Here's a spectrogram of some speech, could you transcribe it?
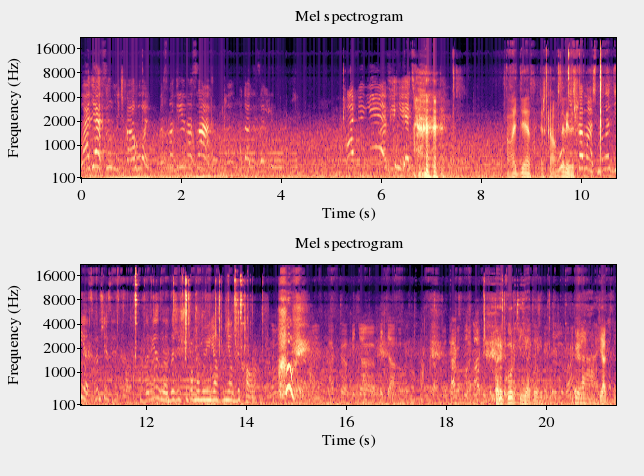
Молодец, умничка, огонь. Посмотри назад. Куда ты залез? Офігеть! Офигеть. Молодець, я ж казав, залізеш. Умничка, Маш, молодец. Вообще звезда. Залезла, даже еще, по-моему, я не отдыхала. Перекур і я теж. Як ти?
